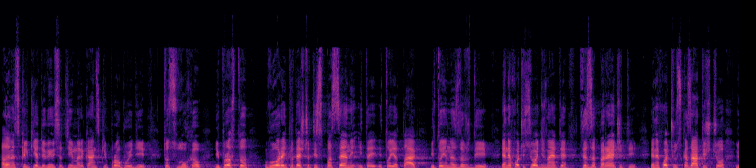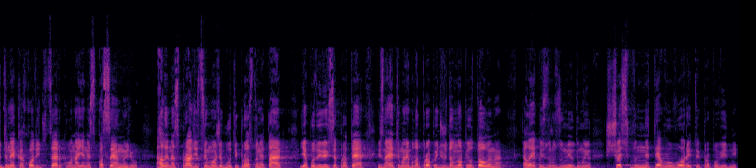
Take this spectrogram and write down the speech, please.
Але наскільки я дивився ті американські проповіді, то слухав і просто говорить про те, що ти спасений, і, те, і то є так, і то є не завжди. Я не хочу сьогодні, знаєте, це заперечити. Я не хочу сказати, що людина, яка ходить в церкву, вона є неспасенною. Але насправді це може бути просто не так. Я подивився про те, і знаєте, у мене була проповідь вже давно підготовлена. Але якось зрозумів, думаю, щось не те говорить той проповідник.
